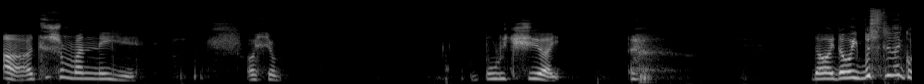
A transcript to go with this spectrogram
А, это ж у мене є. Получай. Давай, давай, быстренько.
